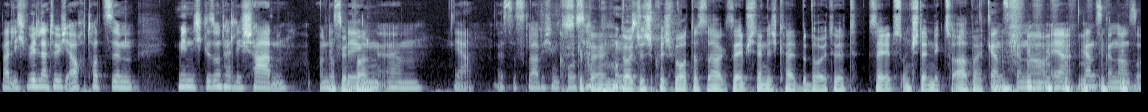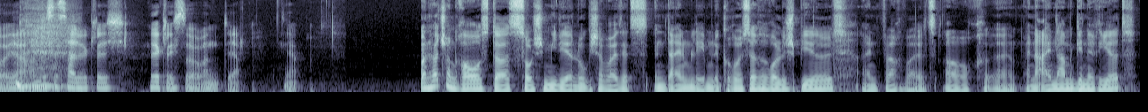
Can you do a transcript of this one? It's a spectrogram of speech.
weil ich will natürlich auch trotzdem mir nicht gesundheitlich schaden. Und Auf deswegen, ähm, ja, ist es, glaube ich, ein großer Punkt. Es gibt ein Punkt. deutsches Sprichwort, das sagt, Selbstständigkeit bedeutet, selbst und ständig zu arbeiten. Ganz genau, ja, ganz genau so, ja. Und das ist halt wirklich, wirklich so und ja, ja. Man hört schon raus, dass Social Media logischerweise jetzt in deinem Leben eine größere Rolle spielt, einfach weil es auch äh, eine Einnahme generiert.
